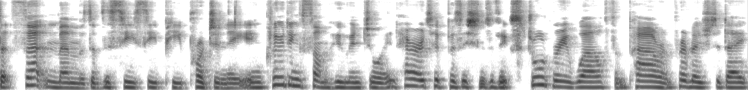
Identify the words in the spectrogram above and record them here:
that certain members of the CCP progeny, including some who enjoy inherited positions of extraordinary wealth and power and privilege today,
